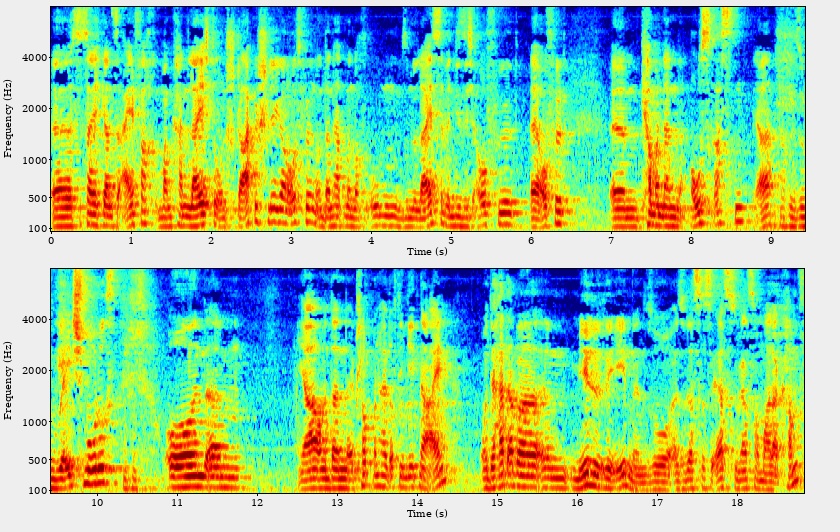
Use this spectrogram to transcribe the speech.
äh, es ist eigentlich ganz einfach. Man kann leichte und starke Schläge ausfüllen und dann hat man noch oben so eine Leiste, wenn die sich auffüllt, äh, auffüllt ähm, kann man dann ausrasten, ja, nach so einem Rage-Modus. Und ähm, ja, und dann äh, kloppt man halt auf den Gegner ein. Und der hat aber ähm, mehrere Ebenen. So, also das ist erst so ein ganz normaler Kampf,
